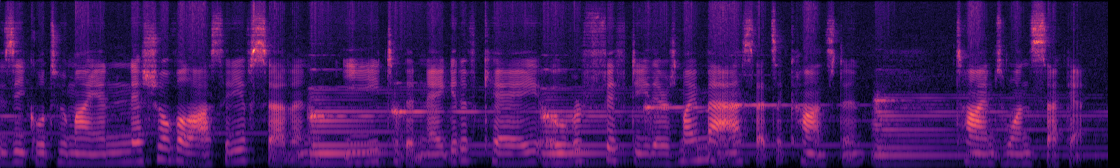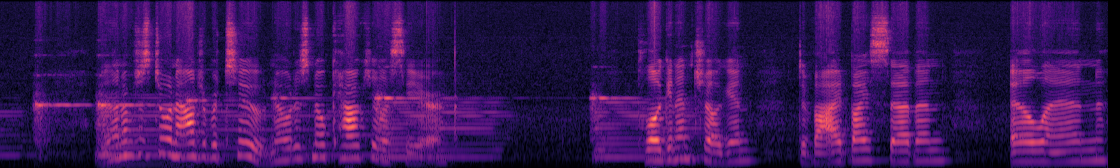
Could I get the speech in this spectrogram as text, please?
is equal to my initial velocity of 7, e to the negative k over 50, there's my mass, that's a constant, times 1 second. And then I'm just doing algebra 2. Notice no calculus here. Plugging and chugging, divide by 7, ln,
